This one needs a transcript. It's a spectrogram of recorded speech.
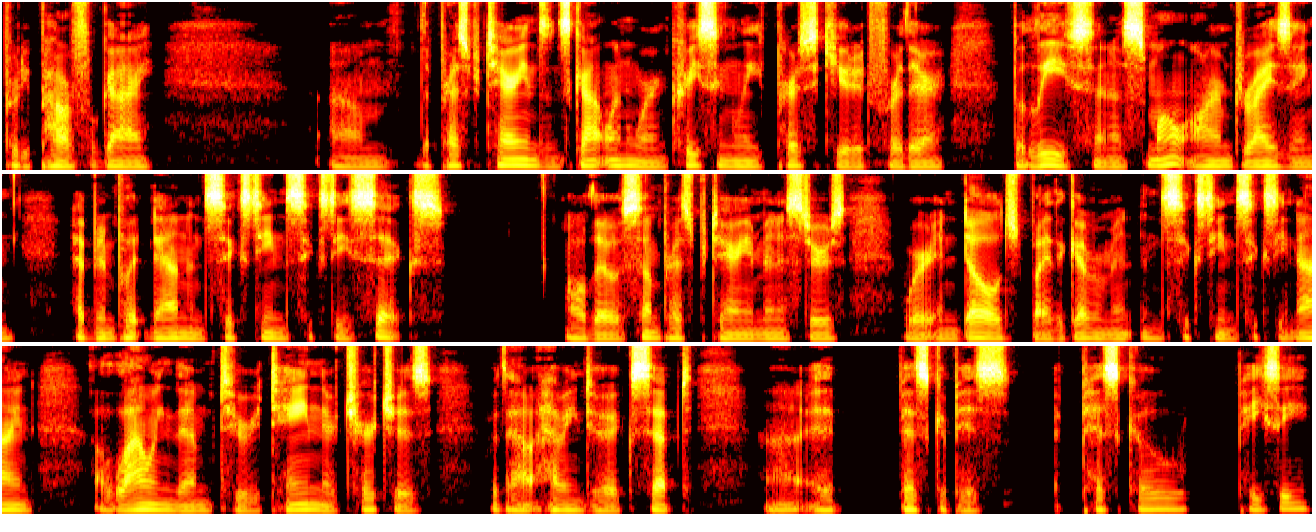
pretty powerful guy. Um, the Presbyterians in Scotland were increasingly persecuted for their beliefs, and a small armed rising had been put down in 1666. Although some Presbyterian ministers were indulged by the government in 1669, allowing them to retain their churches without having to accept uh, episcopis, episcopacy.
